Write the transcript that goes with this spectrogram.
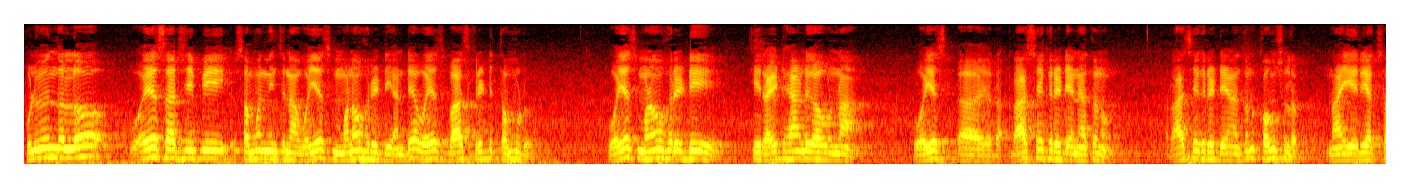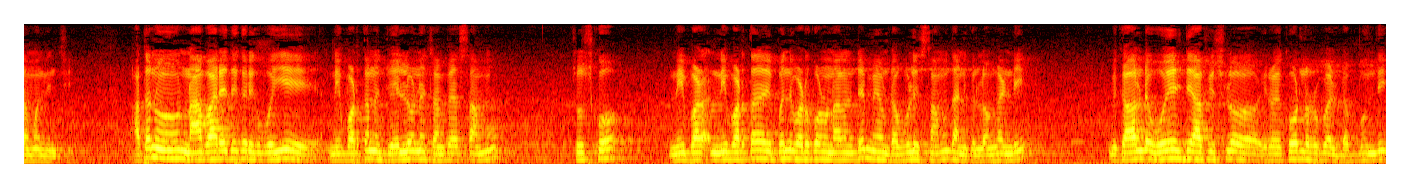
పులివెందుల్లో వైఎస్ఆర్సీపీ సంబంధించిన వైఎస్ మనోహర్ రెడ్డి అంటే వైఎస్ భాస్కర్ రెడ్డి తమ్ముడు. వైఎస్ మనోహర్ రెడ్డికి రైట్ హ్యాండ్గా ఉన్న వైఎస్ రాజశేఖర రెడ్డి అనే అతను రాజశేఖర రెడ్డి అనే అతను కౌన్సిలర్ నా ఏరియాకు సంబంధించి. అతను నా భార్య దగ్గరికి పోయి నీ భర్తను జైల్లోనే చంపేస్తాము చూసుకో. నీ భ నీ భర్త ఇబ్బంది పడకుండా ఉండాలంటే మేము డబ్బులు ఇస్తాము దానికి లొంగండి. మీకు కావాలంటే ఓఎస్డీ ఆఫీస్లో ఇరవై కోట్ల రూపాయల డబ్బు ఉంది.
